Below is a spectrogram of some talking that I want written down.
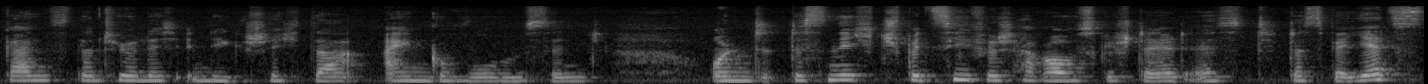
ganz natürlich in die Geschichte eingewoben sind und das nicht spezifisch herausgestellt ist, dass wir jetzt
